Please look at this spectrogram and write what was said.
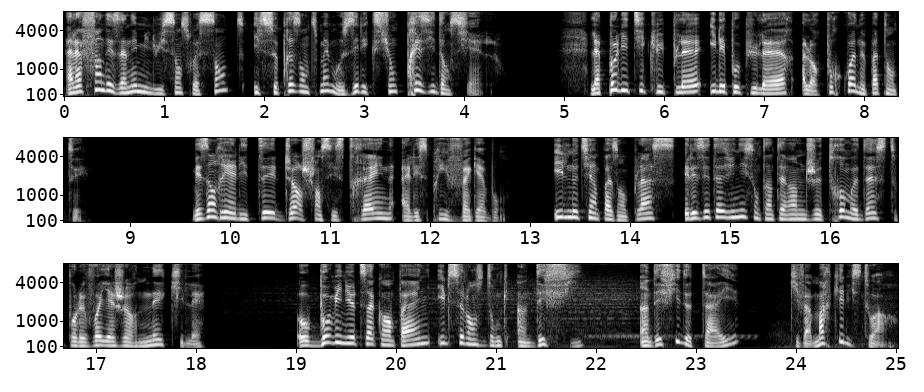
À la fin des années 1860, il se présente même aux élections présidentielles. La politique lui plaît, il est populaire, alors pourquoi ne pas tenter? Mais en réalité, George Francis Train a l'esprit vagabond. Il ne tient pas en place et les États-Unis sont un terrain de jeu trop modeste pour le voyageur né qu'il est. Au beau milieu de sa campagne, il se lance donc un défi, un défi de taille qui va marquer l'histoire.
